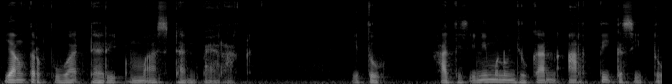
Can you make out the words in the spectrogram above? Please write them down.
yang terbuat dari emas dan perak. Itu hadis ini menunjukkan arti ke situ.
